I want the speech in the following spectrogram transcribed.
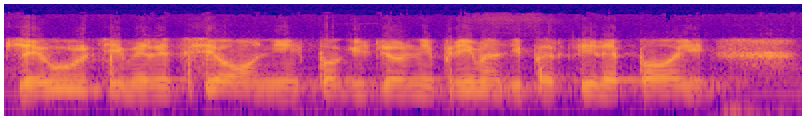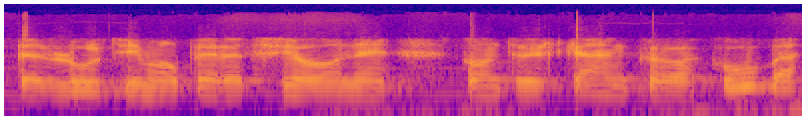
le ultime elezioni pochi giorni prima di partire poi per l'ultima operazione contro il cancro a Cuba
